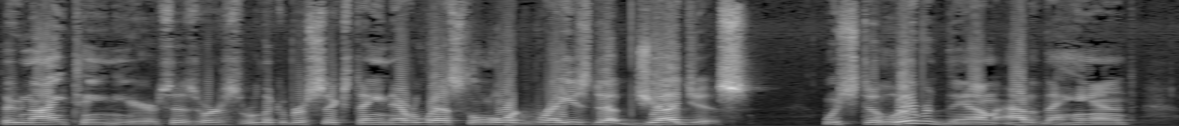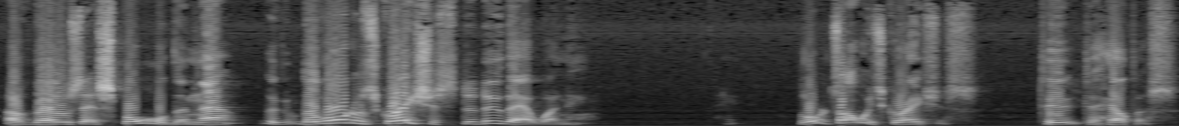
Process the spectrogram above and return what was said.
through 19 here. It says, verse, look at verse 16. Nevertheless, the Lord raised up judges which delivered them out of the hand of those that spoiled them. Now, the, the Lord was gracious to do that, wasn't He? The Lord's always gracious to, to help us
